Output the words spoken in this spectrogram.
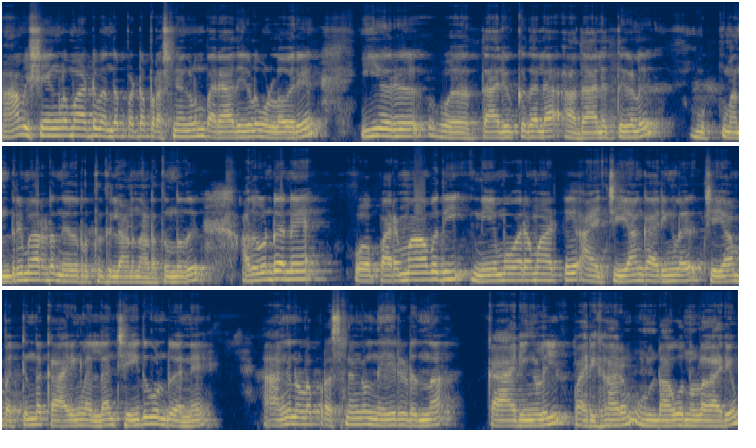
ആ വിഷയങ്ങളുമായിട്ട് ബന്ധപ്പെട്ട പ്രശ്നങ്ങളും പരാതികളും ഉള്ളവർ ഈ ഒരു താലൂക്ക് തല അദാലത്തുകൾ മന്ത്രിമാരുടെ നേതൃത്വത്തിലാണ് നടത്തുന്നത്. അതുകൊണ്ട് തന്നെ പരമാവധി നിയമപരമായിട്ട് ചെയ്യാൻ കാര്യങ്ങൾ ചെയ്യാൻ പറ്റുന്ന കാര്യങ്ങളെല്ലാം ചെയ്തുകൊണ്ട് തന്നെ അങ്ങനെയുള്ള പ്രശ്നങ്ങൾ നേരിടുന്ന കാര്യങ്ങളിൽ പരിഹാരം ഉണ്ടാവും എന്നുള്ള കാര്യം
